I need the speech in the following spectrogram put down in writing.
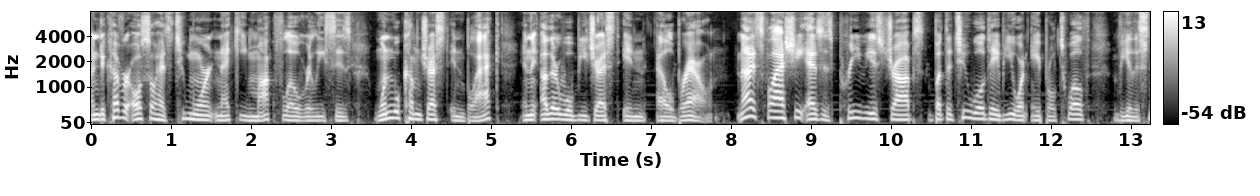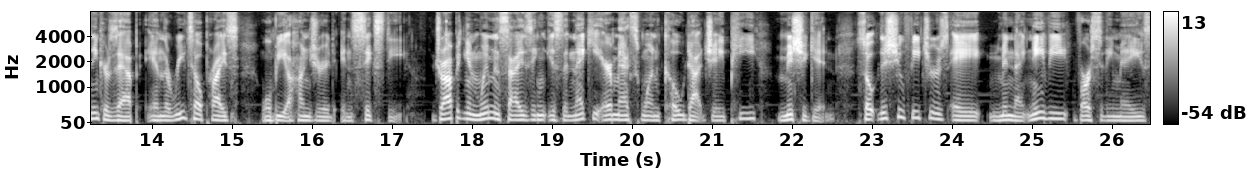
Undercover also has two more Nike Moc Flow releases. One will come dressed in black, and the other will be dressed in Ale Brown. Not as flashy as his previous drops, but the two will debut on April 12th via the Sneakers app, and the retail price will be 160. Dropping in women's sizing is the Nike Air Max 1 Co.JP Michigan. So this shoe features a midnight navy, varsity maize,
